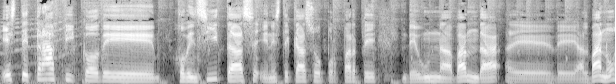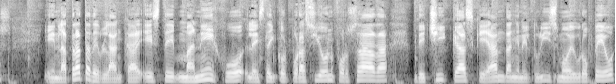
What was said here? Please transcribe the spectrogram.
este tráfico de jovencitas, en este caso por parte de una banda de albanos, en la trata de blanca, este manejo, esta incorporación forzada de chicas que andan en el turismo europeo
